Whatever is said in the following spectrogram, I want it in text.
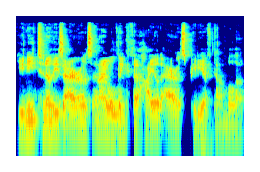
you need to know these arrows, and I will link the high yield arrows PDF down below.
